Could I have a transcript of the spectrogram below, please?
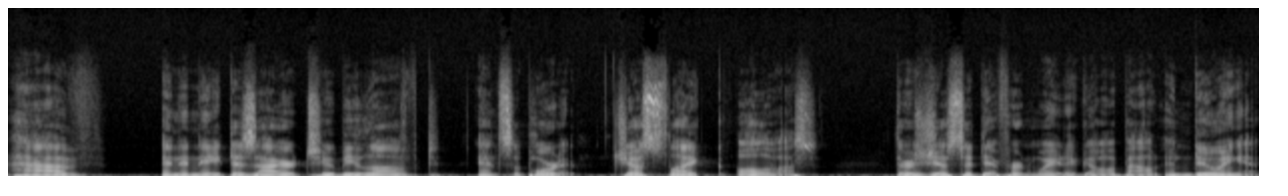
have an innate desire to be loved and supported, just like all of us. There's just a different way to go about and doing it.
